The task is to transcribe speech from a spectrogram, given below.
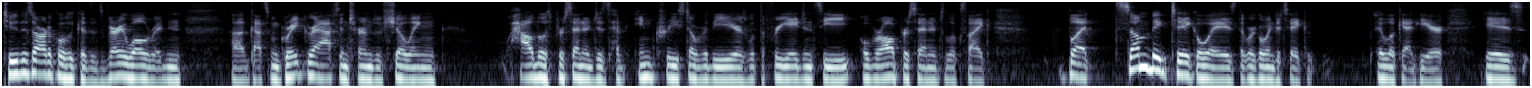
to this article because it's very well written. Uh, got some great graphs in terms of showing how those percentages have increased over the years, what the free agency overall percentage looks like. But some big takeaways that we're going to take a look at here is,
